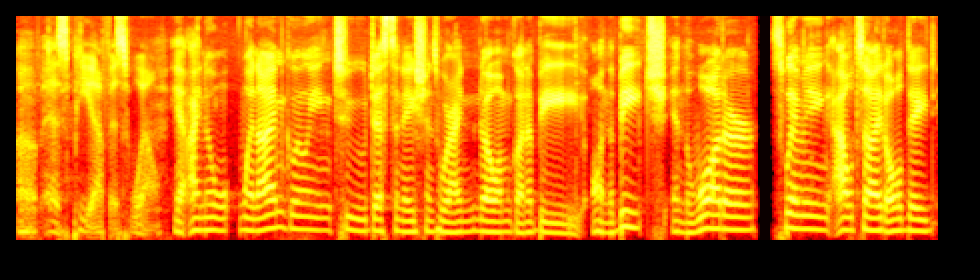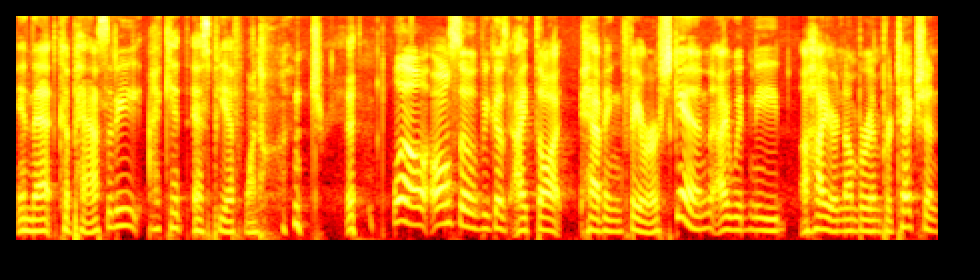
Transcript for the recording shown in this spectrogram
of SPF as well. Yeah, I know when I'm going to destinations where I know I'm going to be on the beach, in the water, swimming outside all day in that capacity, I get SPF 100. well, also because I thought having fairer skin, I would need a higher number in protection,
